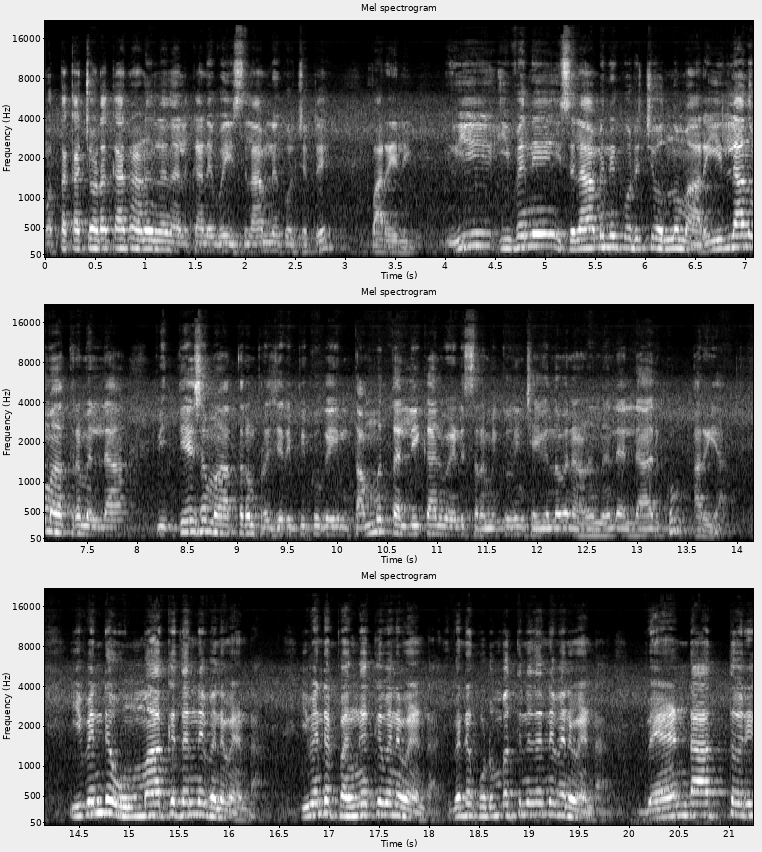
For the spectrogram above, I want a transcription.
മൊത്ത കച്ചവടക്കാരനാണ് എന്നുള്ള നിലക്കാണ് ഇപ്പോൾ ഇസ്ലാമിനെ കുറിച്ചിട്ട് പറയൽ. ഈ ഇവന് ഇസ്ലാമിനെ കുറിച്ച് ഒന്നും അറിയില്ല എന്ന് മാത്രമല്ല വിദ്വേഷം മാത്രം പ്രചരിപ്പിക്കുകയും തമ്മിൽ തല്ലിക്കാൻ വേണ്ടി ശ്രമിക്കുകയും ചെയ്യുന്നവനാണെന്ന് എല്ലാവർക്കും അറിയാം. ഇവന്റെ ഉമ്മാക്ക് തന്നെ ഇവന് വേണ്ട. ഇവന്റെ പെങ്ങക്ക് ഇവന് വേണ്ട. ഇവന്റെ കുടുംബത്തിന് തന്നെ ഇവന് വേണ്ട. വേണ്ടാത്തൊരു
